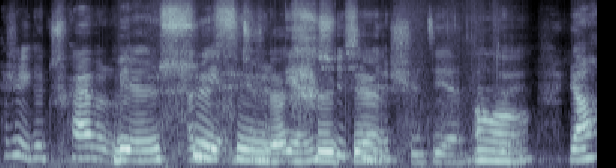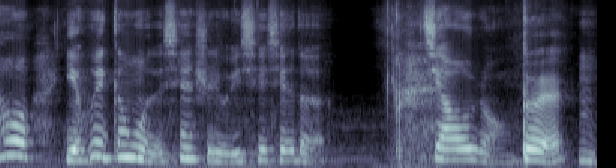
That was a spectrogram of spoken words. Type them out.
它是一个 travel 连续性的时间，时间对，然后也会跟我的现实有一些些的交融。对，嗯，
